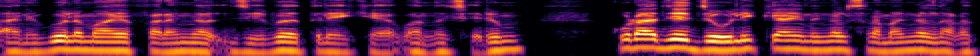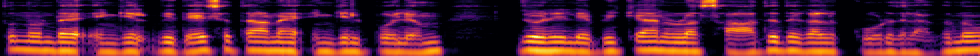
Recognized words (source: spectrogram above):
അനുകൂലമായ ഫലങ്ങൾ ജീവിതത്തിലേക്ക് വന്നു ചേരും. കൂടാതെ ജോലിക്കായി നിങ്ങൾ ശ്രമങ്ങൾ നടത്തുന്നുണ്ട് എങ്കിൽ വിദേശത്താണ് എങ്കിൽ പോലും ജോലി ലഭിക്കാനുള്ള സാധ്യതകൾ കൂടുതലാകുന്നു.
